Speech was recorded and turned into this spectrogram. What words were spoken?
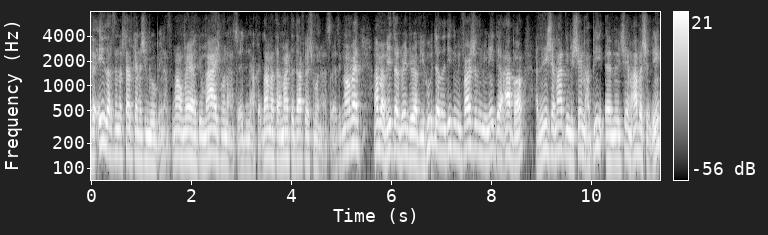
ואילך זה נחשב כאנשים מרובים. אז הגמרא אומרת, ומאי 18? למה אתה אמרת דווקא 18? אז הגמרא אומרת, אמר רבי יצחק ברי דרב יהודה, לדידי מפרש לי מיני דאבא, אז אני שמעתי משם אבא שלי,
